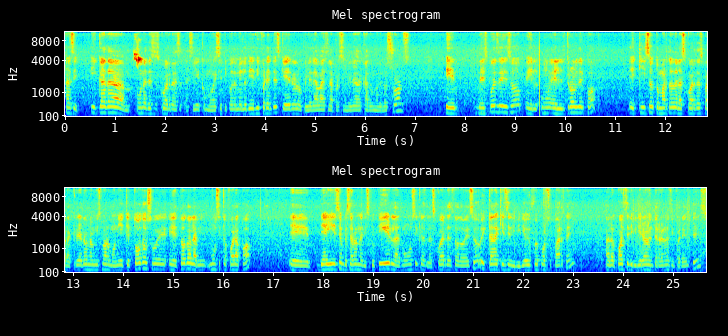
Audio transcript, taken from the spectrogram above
Así, ah, y cada una de esas cuerdas hacía como ese tipo de melodías diferentes que era lo que le daba la personalidad a cada uno de los trolls. Y después de eso, el, el troll del pop eh, quiso tomar todas las cuerdas para crear una misma armonía y que todo eh, toda la música fuera pop eh, de ahí se empezaron a discutir las músicas, las cuerdas, todo eso, y cada quien se dividió y fue por su parte, a lo cual se dividieron en terrenos diferentes,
